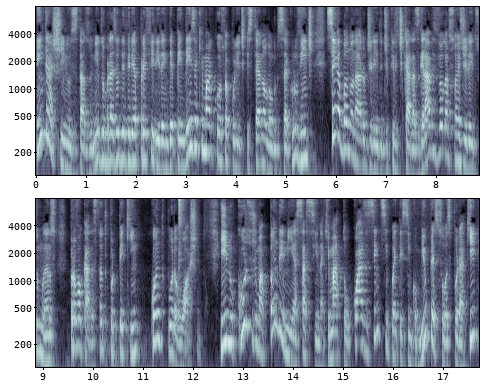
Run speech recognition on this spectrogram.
Entre a China e os Estados Unidos, o Brasil deveria preferir a independência que marcou sua política externa ao longo do século XX, sem abandonar o direito de criticar as graves violações de direitos humanos provocadas tanto por Pequim quanto por Washington. E no curso de uma pandemia assassina que matou quase 155 mil pessoas por aqui,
